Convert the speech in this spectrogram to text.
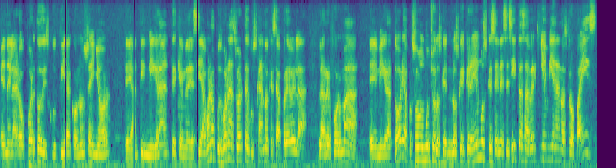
en el aeropuerto discutía con un señor eh, antiinmigrante que me decía, bueno, pues buena suerte buscando que se apruebe la, la reforma eh, migratoria, porque somos muchos los que, los que creemos que se necesita saber quién viene a nuestro país.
